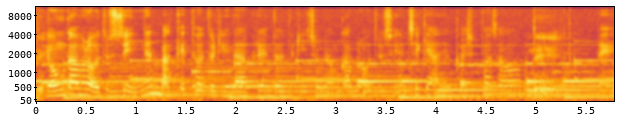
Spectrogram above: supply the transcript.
네. 영감을 얻을 수 있는 마케터들이나 브랜더들이 좀 영감을 얻을 수 있는 책이 아닐까 싶어서 네. 네,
